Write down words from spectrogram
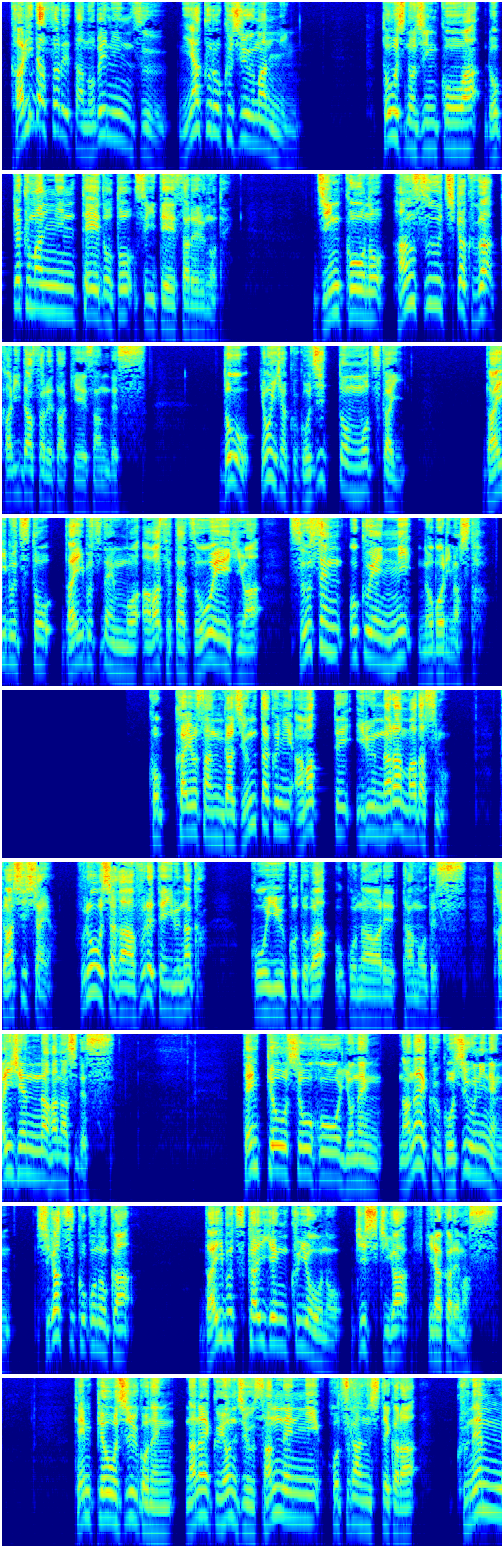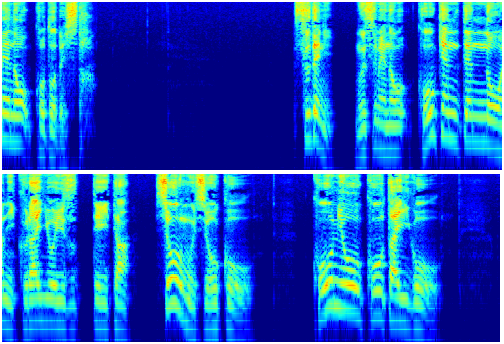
借り出された延べ人数260万人。当時の人口は600万人程度と推定されるので、人口の半数近くが借り出された計算です。銅450トンを使い、大仏と大仏殿を合わせた造営費は数千億円に上りました。国家予算が潤沢に余っているならまだしも、餓死者や不老者が溢れている中、こういうことが行われたのです。大変な話です。天平商法4年752年4月9日、大仏開元供養の儀式が開かれます。天平15年743年に発願してから9年目のことでした。すでに娘の後見天皇に位を譲っていた聖武上皇、光明皇太后、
